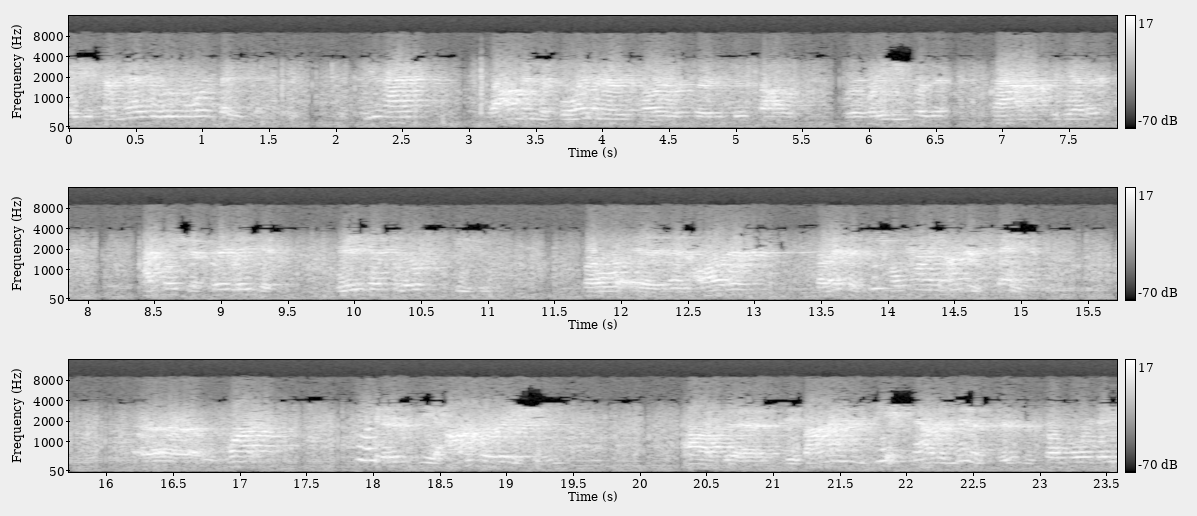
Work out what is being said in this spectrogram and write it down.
maybe some has a little more faith in it. A few nights while I'm in the preliminary part of the services, while we're waiting for the crowds together, I take the privilege of doing just a little speaking. So, uh, in order to let the people kind of understand uh, what is the operation of the divine gift. Now, the ministers and so forth, they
